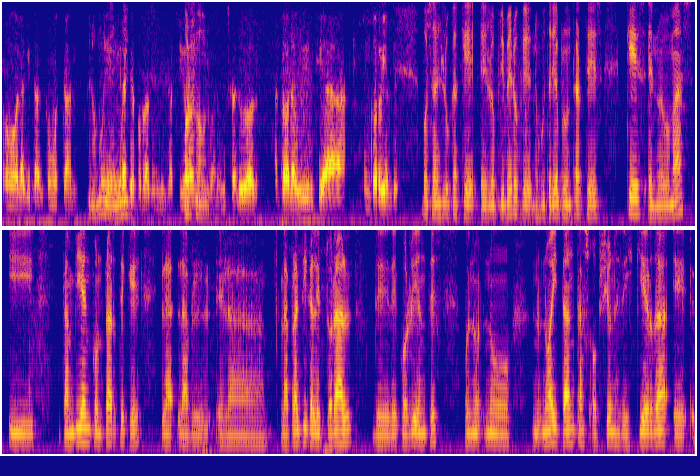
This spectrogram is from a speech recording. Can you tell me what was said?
Hola, ¿qué tal? ¿Cómo están? Pero muy bien. Gracias por la comunicación y bueno, un saludo a toda la audiencia en Corrientes. Vos sabés, Lucas, que lo primero que nos gustaría preguntarte es ¿qué es el nuevo MAS? Y también contarte que la, la, la, práctica electoral de, de, Corrientes, bueno, no, no, hay tantas opciones de izquierda eh,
